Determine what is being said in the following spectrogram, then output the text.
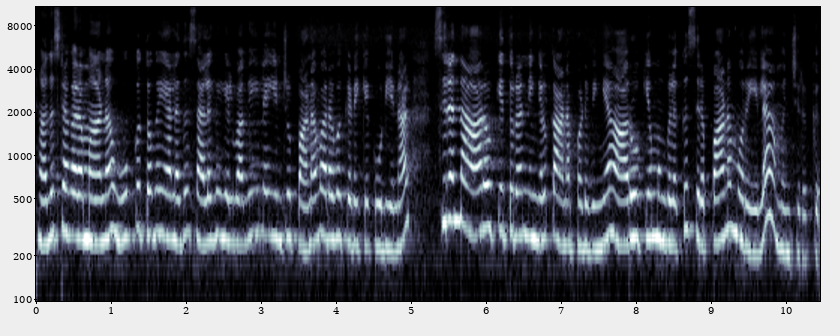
அதிர்ஷ்டகரமான ஊக்கத்தொகை அல்லது சலுகைகள் வகையில் இன்று பண வரவு கிடைக்கக்கூடிய நாள். சிறந்த ஆரோக்கியத்துடன் நீங்கள் காணப்படுவீங்க. ஆரோக்கியம் உங்களுக்கு சிறப்பான முறையில் அமைஞ்சிருக்கு.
